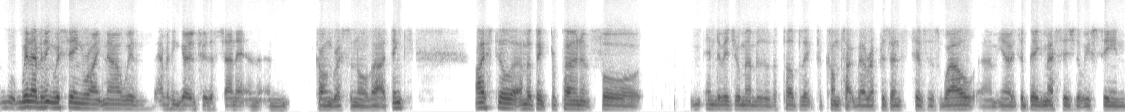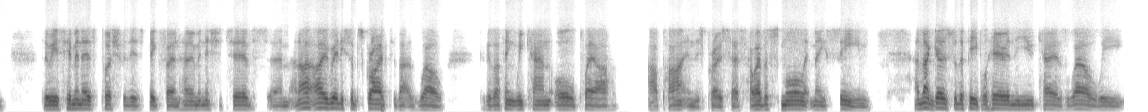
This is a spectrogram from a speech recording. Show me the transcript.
with everything we're seeing right now, with everything going through the Senate and, and Congress and all that. I think I still am a big proponent for individual members of the public to contact their representatives as well. Um, you know, it's a big message that we've seen Luis Jimenez push with his Big Phone Home initiatives, um, and I, I really subscribe to that as well because I think we can all play our our part in this process, however small it may seem. And that goes for the people here in the UK as well. We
